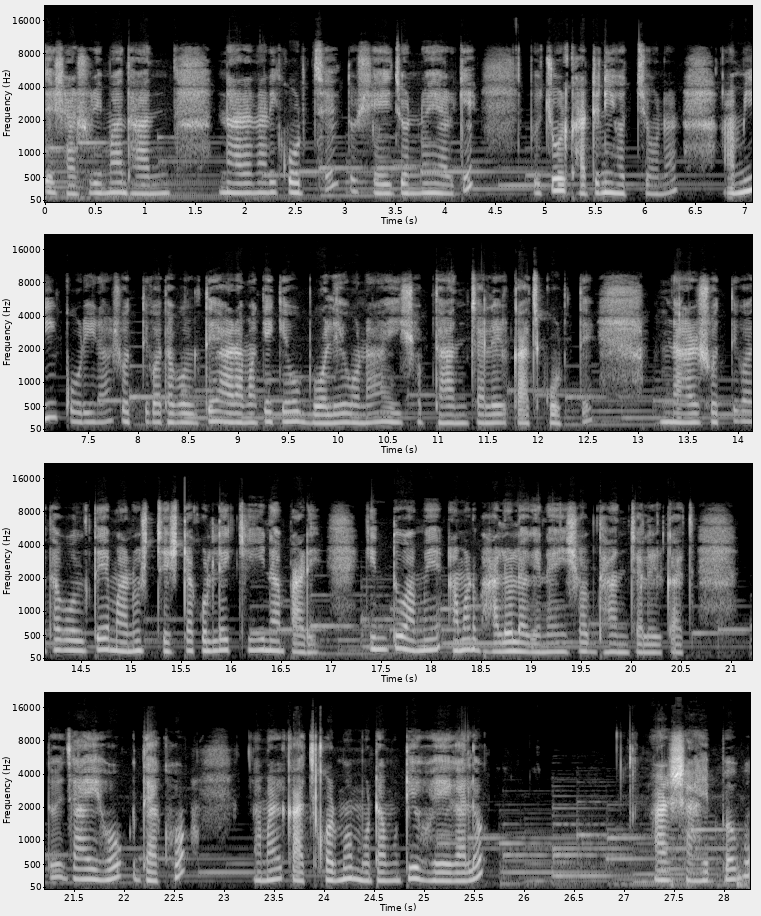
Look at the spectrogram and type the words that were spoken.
যে শাশুড়ি মা ধান নাড়ানাড়ি করছে, তো সেই জন্যই আর কি প্রচুর খাটনি হচ্ছে ওনার। আমি করি না সত্যি কথা বলতে, আর আমাকে কেউ বলেও না এই সব ধান চালের কাজ করতে। আর সত্যি কথা বলতে মানুষ চেষ্টা করলে কী না পারে, কিন্তু আমি, আমার ভালো লাগে না এই সব ধান চালের কাজ। তো যাই হোক, দেখো আমার কাজকর্ম মোটামুটি হয়ে গেল। আর সাহেববাবু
